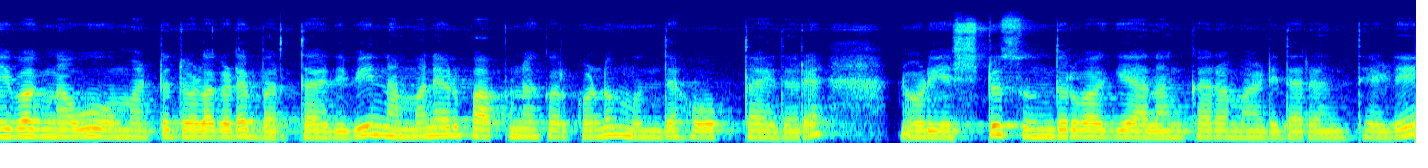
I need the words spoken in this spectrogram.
ಇವಾಗ ನಾವು ಮಠದೊಳಗಡೆ ಬರ್ತಾ ಇದ್ದೀವಿ ನಮ್ಮ ಮನೆಯವರು ಪಾಪನ ಕರ್ಕೊಂಡು ಮುಂದೆ ಹೋಗ್ತಾ ಇದ್ದಾರೆ. ನೋಡಿ, ಎಷ್ಟು ಸುಂದರವಾಗಿ ಅಲಂಕಾರ ಮಾಡಿದ್ದಾರೆ ಅಂಥೇಳಿ.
